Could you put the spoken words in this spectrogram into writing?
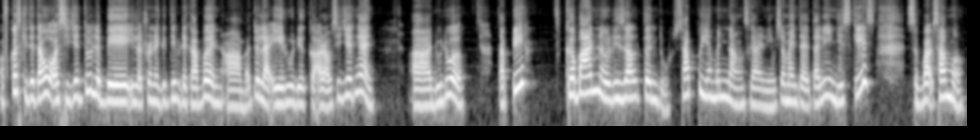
of course kita tahu oksigen tu lebih elektronegatif dari karbon. Ah, uh, betul arrow dia ke arah oksigen kan? Ah, uh, dua-dua. Tapi ke mana resultant tu? Siapa yang menang sekarang ni? Macam main tali in this case sebab sama.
